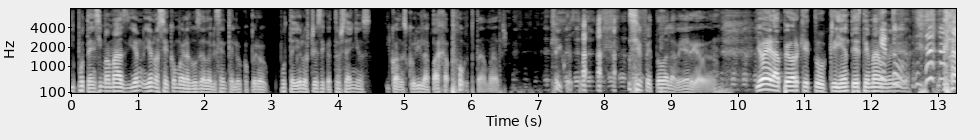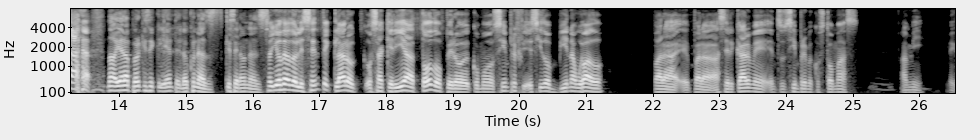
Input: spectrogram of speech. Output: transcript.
Y puta, encima más, yo, yo no sé cómo eras vos de adolescente, loco, pero puta, yo a los 13, 14 años, y cuando descubrí la paja, puta madre. Qué hijo de puta. Se fue toda la verga, weón. Yo era peor que tu cliente, este man. Que weón. tú. no, yo era peor que ese cliente, loco, unas, ¿qué será? O Unas... sea, yo de adolescente, claro, o sea, quería todo, pero como siempre he sido bien ahuevado para, eh, para acercarme, entonces siempre me costó más a mí. Me-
